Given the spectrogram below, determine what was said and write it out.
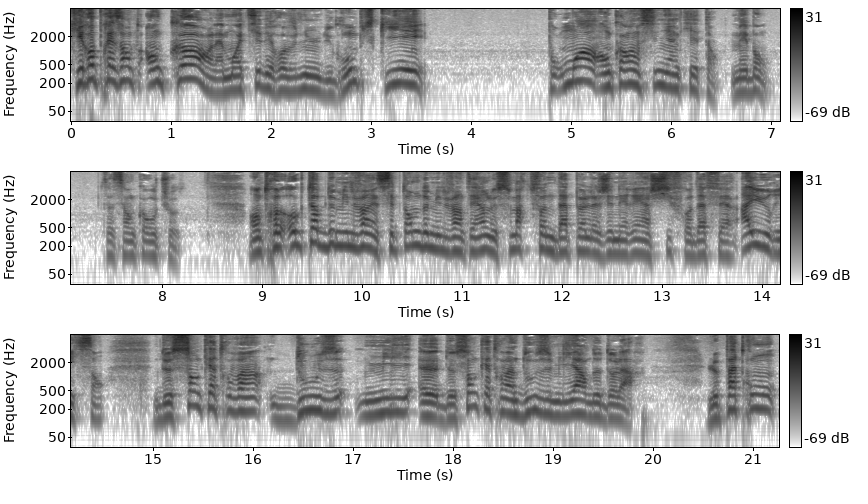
qui représente encore la moitié des revenus du groupe, ce qui est, pour moi, encore un signe inquiétant. Mais bon, ça c'est encore autre chose. Entre octobre 2020 et septembre 2021, le smartphone d'Apple a généré un chiffre d'affaires ahurissant de 192, euh, de 192 milliards de dollars. Le patron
